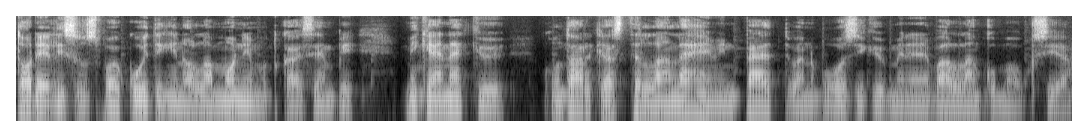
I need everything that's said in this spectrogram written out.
Todellisuus voi kuitenkin olla monimutkaisempi, mikä näkyy, kun tarkastellaan lähemmin päättyvän vuosikymmenen vallankumouksia.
